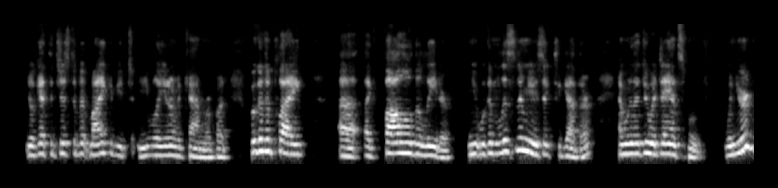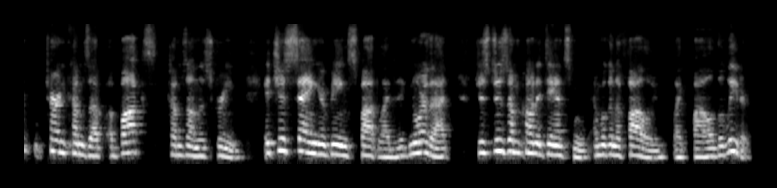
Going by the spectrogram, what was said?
you'll get the gist of it, Mike. If you well, you don't have a camera, but we're going to play uh, like follow the leader. we're going to listen to music together, and we're going to do a dance move. When your turn comes up, a box comes on the screen. It's just saying you're being spotlighted. Ignore that. Just do some kind of dance move, and we're going to follow you, like follow the leader.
